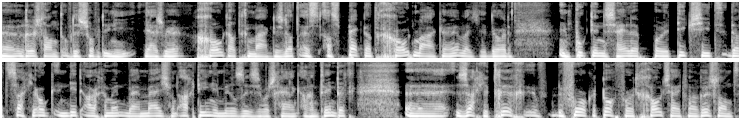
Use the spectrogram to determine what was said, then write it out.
uh, Rusland of de Sovjet-Unie juist weer groot had gemaakt. Dus dat aspect, dat groot maken, wat je door de, in Poetins hele politiek ziet, dat zag je ook in dit argument bij een meisje van 18, inmiddels is ze waarschijnlijk 28, uh, zag je terug de voorkeur toch voor het grootsheid van Rusland.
